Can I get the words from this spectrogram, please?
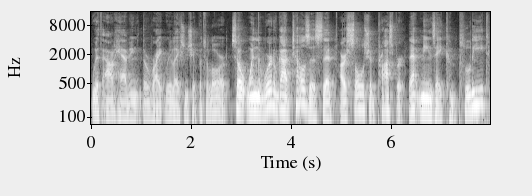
without having the right relationship with the Lord. So when the Word of God tells us that our soul should prosper, that means a complete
